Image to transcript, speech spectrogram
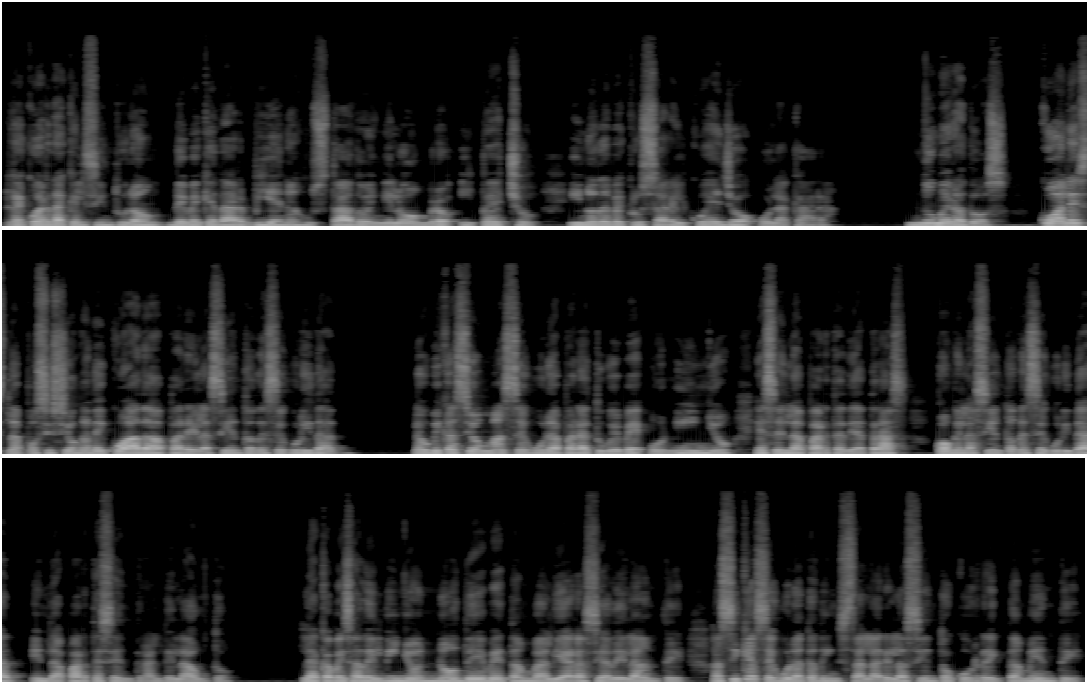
Recuerda que el cinturón debe quedar bien ajustado en el hombro y pecho y no debe cruzar el cuello o la cara. Número 2. ¿Cuál es la posición adecuada para el asiento de seguridad? La ubicación más segura para tu bebé o niño es en la parte de atrás, con el asiento de seguridad en la parte central del auto. La cabeza del niño no debe tambalear hacia adelante, así que asegúrate de instalar el asiento correctamente,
